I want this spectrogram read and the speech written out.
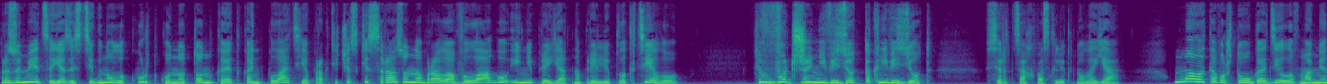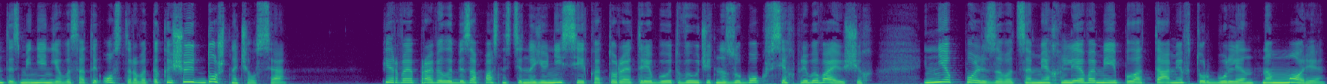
Разумеется, я застегнула куртку, но тонкая ткань платья практически сразу набрала влагу и неприятно прилипла к телу. «Вот же не везет, так не везет!» — в сердцах воскликнула я. «Мало того, что угодила в момент изменения высоты острова, так еще и дождь начался!» Первое правило безопасности на Юнисии, которое требует выучить на зубок всех прибывающих – не пользоваться мехлевами и плотами в турбулентном море.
